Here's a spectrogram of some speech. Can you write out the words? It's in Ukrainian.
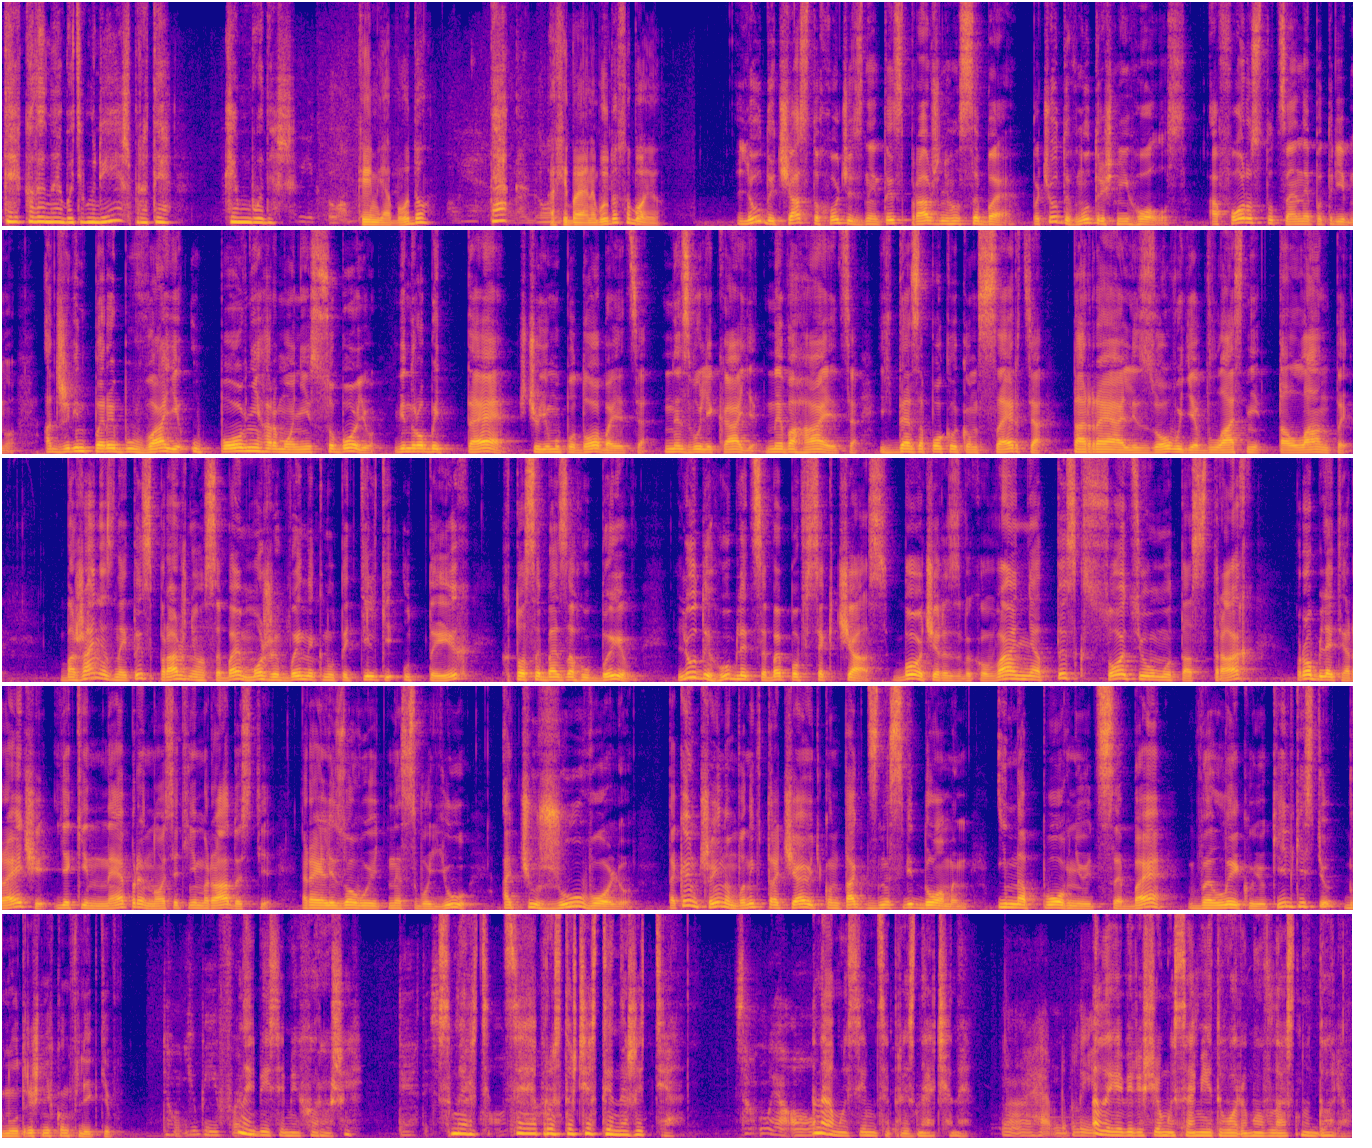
Ти коли-небудь мрієш про те, ким будеш? Ким я буду? Так, А хіба я не буду собою? Люди часто хочуть знайти справжнього себе, почути внутрішній голос. А Форесту це не потрібно, адже він перебуває у повній гармонії з собою. Він робить те, що йому подобається, не зволікає, не вагається, йде за покликом серця та реалізовує власні таланти. Бажання знайти справжнього себе може виникнути тільки у тих, хто себе загубив. Люди гублять себе повсякчас, бо через виховання, тиск соціуму та страх роблять речі, які не приносять їм радості, реалізовують не свою, а чужу волю. Таким чином вони втрачають контакт з несвідомим і наповнюють себе великою кількістю внутрішніх конфліктів. Не бійся, мій хороший. Смерть це просто частина життя. Нам усім це призначене. Але я вірю, що ми самі творимо власну долю.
